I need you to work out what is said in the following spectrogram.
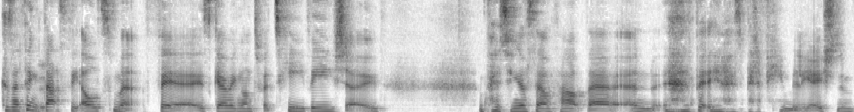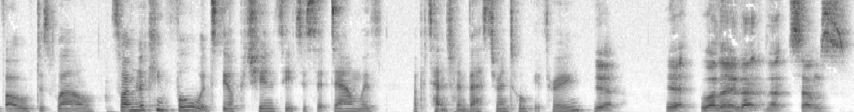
Because I think that's the ultimate fear is going onto a TV show and putting yourself out there, and a bit, you know, there's a bit of humiliation involved as well. So I'm looking forward to the opportunity to sit down with a potential investor and talk it through. Yeah, yeah. Well, no, that that sounds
